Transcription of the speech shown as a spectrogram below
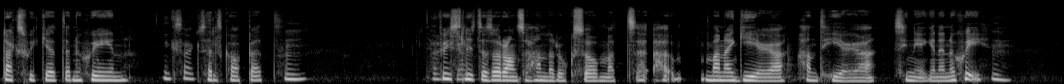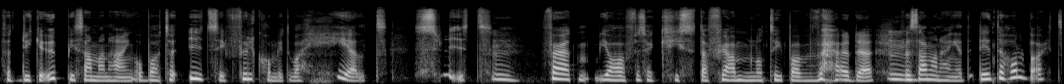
Dagsskicket, energin, Exakt. sällskapet. Mm. För i slutet av dagen så handlar det också om att man agerar, hantera sin egen energi. Mm. För att dyka upp i sammanhang och bara ta ut sig fullkomligt och vara helt slut. Mm. För att jag har försökt krysta fram någon typ av värde Mm. för sammanhanget. Det är inte hållbart.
